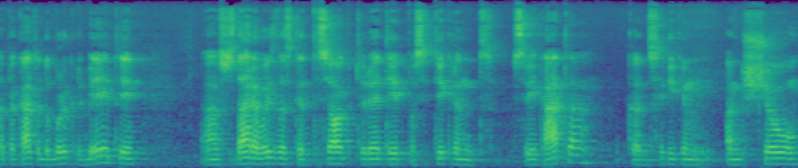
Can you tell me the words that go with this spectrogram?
apie ką tu dabar kalbėjai, tai susidarė vaizdas, kad tiesiog turi ateiti pasitikrinti sveikatą, kad, sakykime, anksčiau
